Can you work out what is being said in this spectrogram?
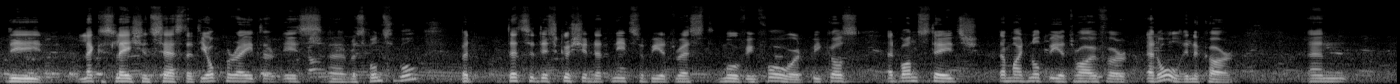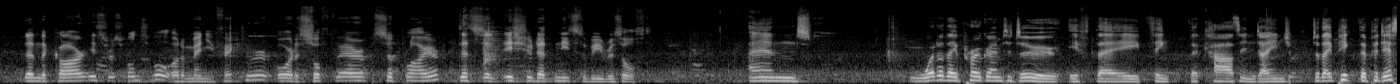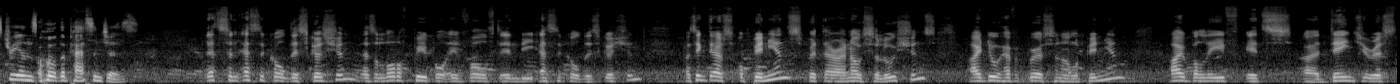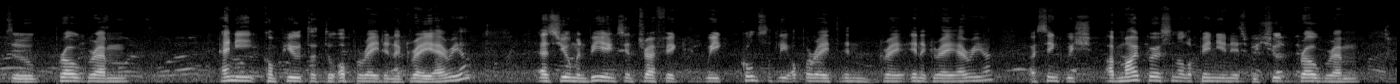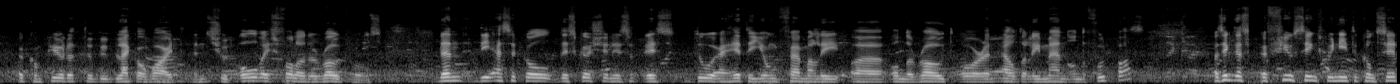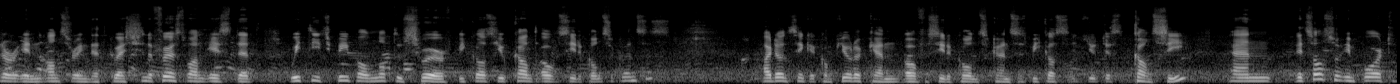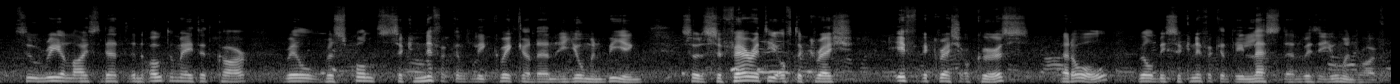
the legislation says that the operator is uh, responsible, but that's a discussion that needs to be addressed moving forward because at one stage there might not be a driver at all in the car. And then the car is responsible, or the manufacturer, or the software supplier. That's an issue that needs to be resolved. And what are they programmed to do if they think the car's in danger? Do they pick the pedestrians or the passengers? That's an ethical discussion. There's a lot of people involved in the ethical discussion. I think there's opinions, but there are no solutions. I do have a personal opinion. I believe it's uh, dangerous to program any computer to operate in a gray area. As human beings in traffic, we constantly operate in gray in a gray area. I think we, sh- uh, my personal opinion is we should program a computer to be black or white and should always follow the road rules. Then the ethical discussion is is do I hit a young family uh, on the road or an elderly man on the footpath? I think there's a few things we need to consider in answering that question. The first one is that we teach people not to swerve because you can't oversee the consequences. I don't think a computer can oversee the consequences because you just can't see. And it's also important to realize that an automated car will respond significantly quicker than a human being. So the severity of the crash, if a crash occurs at all, will be significantly less than with a human driver.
